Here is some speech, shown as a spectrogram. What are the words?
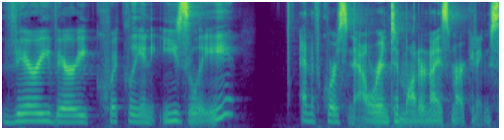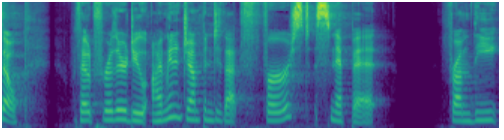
very, very quickly and easily. And of course, now we're into modernized marketing. So, without further ado, I'm going to jump into that first snippet from the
